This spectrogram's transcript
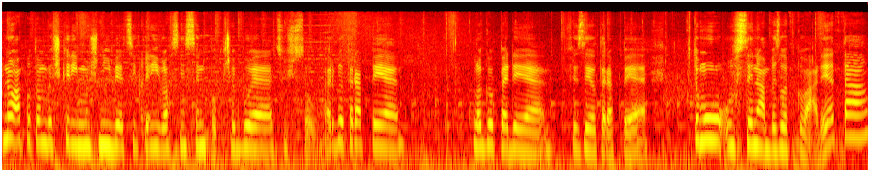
No a potom veškeré možné věci, které vlastně syn potřebuje, což jsou ergoterapie, logopedie, fyzioterapie, k tomu u syna bezlepková dieta.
